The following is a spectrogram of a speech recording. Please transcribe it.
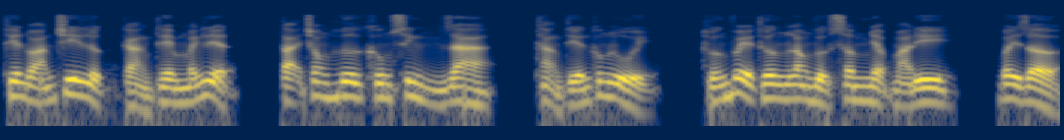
thiên đoán chi lực càng thêm mãnh liệt, tại trong hư không sinh ra, thẳng tiến không lùi hướng về thương long vực xâm nhập mà đi, bây giờ,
